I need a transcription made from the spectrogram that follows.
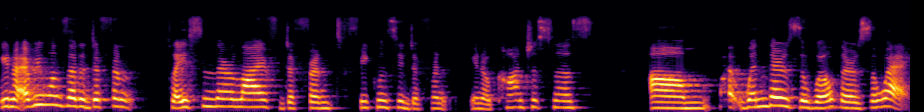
you know, everyone's at a different place in their life, different frequency, different, you know, consciousness. Um, but when there's the will, there's the way.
